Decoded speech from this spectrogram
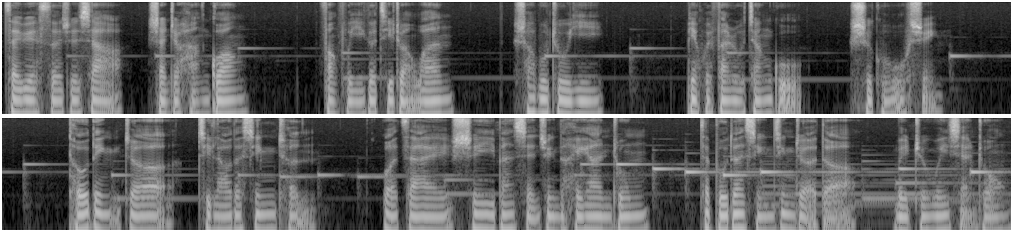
在月色之下闪着寒光，仿佛一个急转弯，稍不注意，便会翻入江谷，尸骨无寻。头顶着寂寥的星辰，我在诗一般险峻的黑暗中，在不断行进着的未知危险中，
